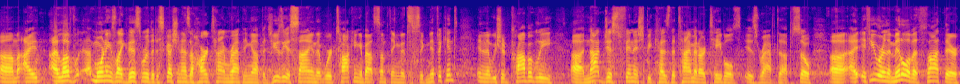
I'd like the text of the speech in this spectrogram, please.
Um, I, I love mornings like this where the discussion has a hard time wrapping up. It's usually a sign that we're talking about something that's significant and that we should probably uh, not just finish because the time at our tables is wrapped up. So uh, if you were in the middle of a thought there,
